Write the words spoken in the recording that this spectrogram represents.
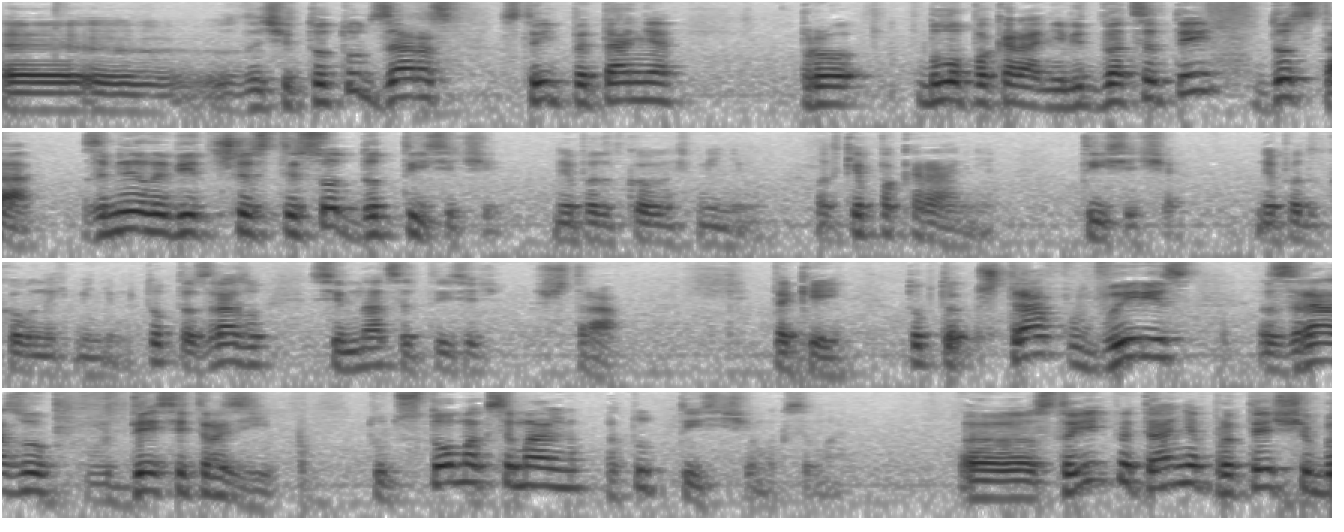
Е, е, значить, то тут зараз стоїть питання про було покарання від 20 до 100. Замінили від 600 до 1000 неподаткових мінімум. Отаке покарання. 1000 неподаткованих мінімум. Тобто зразу 17 тисяч штраф. Такий. Тобто штраф виріс зразу в 10 разів. Тут 100 максимально, а тут 1000 максимально. Е, Стоїть питання про те, щоб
